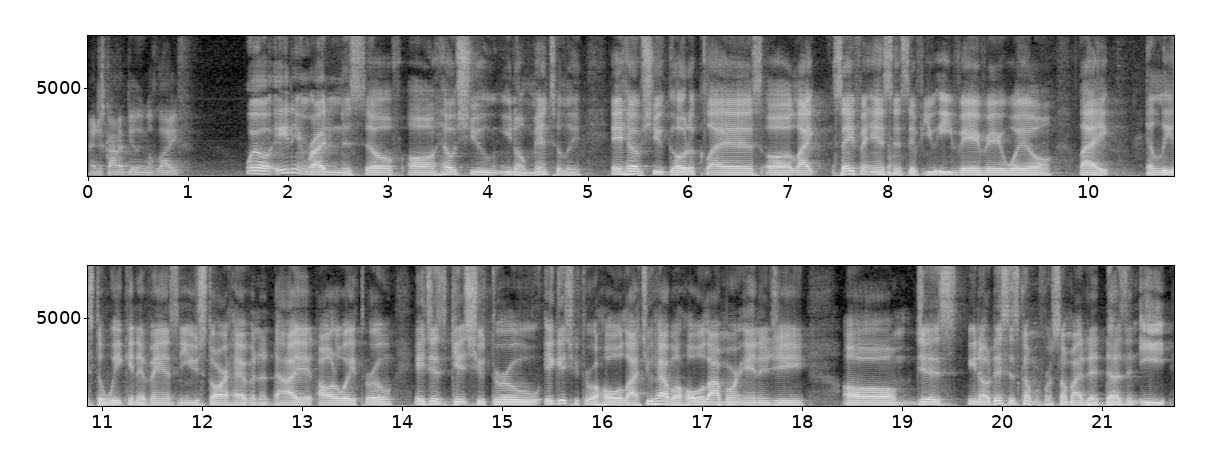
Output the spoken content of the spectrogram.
and just kind of dealing with life? Well, eating right in itself uh, helps you, you know, mentally. It helps you go to class. Uh, like, say for instance, if you eat very, very well, like at least a week in advance, and you start having a diet all the way through, it just gets you through. It gets you through a whole lot. You have a whole lot more energy. Um, just you know, this is coming from somebody that doesn't eat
